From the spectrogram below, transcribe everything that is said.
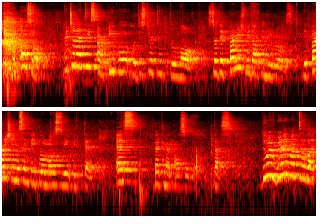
And also, vigilantes are people who distorted the law, so they punish without any rules. They punish innocent people mostly with death, as Batman also do- does. Do we really want to like,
